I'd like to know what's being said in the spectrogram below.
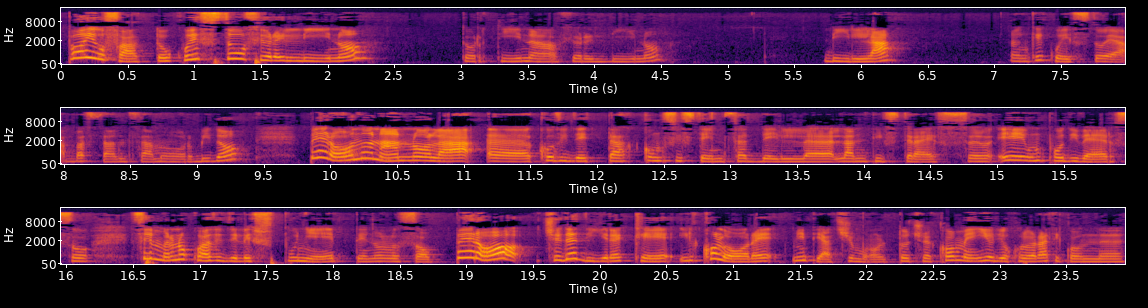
Poi ho fatto questo fiorellino, tortina fiorellino, lilla, anche questo è abbastanza morbido, però non hanno la eh, cosiddetta consistenza dell'antistress, è un po' diverso, sembrano quasi delle spugnette, non lo so, però c'è da dire che il colore mi piace molto, cioè come io li ho colorati con eh,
